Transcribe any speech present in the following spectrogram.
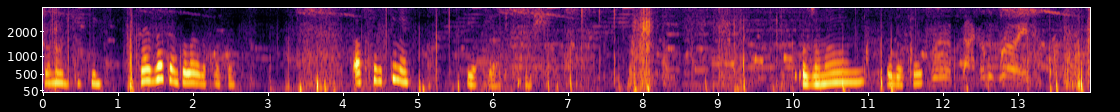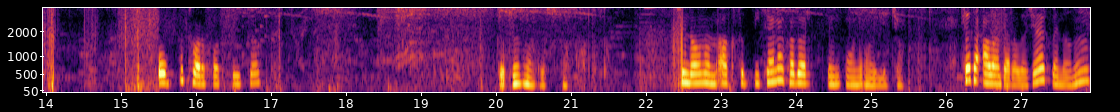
kanı tutayım. Sen zaten kolay bakmasın. Aksi bitti mi? Yok ya bitmemiş. O zaman grind. O bu tarafa atlayacak. Gördünüz mü arkadaşlar nasıl kurtuldum? Şimdi onun aksı bitene kadar ben onu oynayacağım. Zaten alan daralacak. Ben onu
